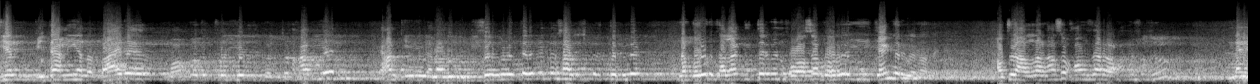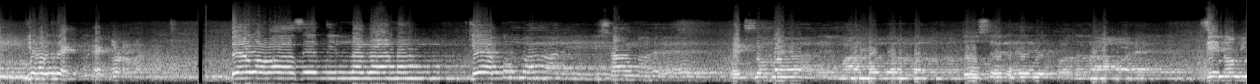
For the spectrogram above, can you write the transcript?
যে বিধান বাইরে মহব্বত শরীয়ত করছেন হাবিয়ে, এখন কি বিচার করতে পারবেন না, সালিশ করতে পারবেন না বউর তালাক দিতে পারবেন বড় ই কেন করবেন অনেক অথচ আল্লাহর কাছে সংসার রাখানোর সুযোগ নেই। হবে? এক এক ঘটনা। बेववा से दिल लगाना क्या तुम्हारी शान है एक तुम्हारे मालवल दूसरे बदनाम है যে নবী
